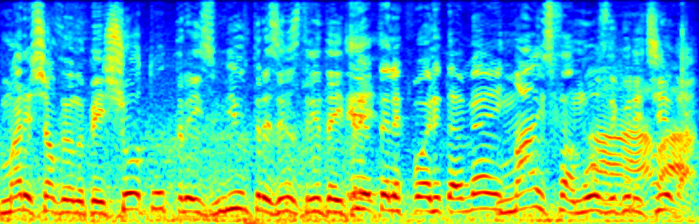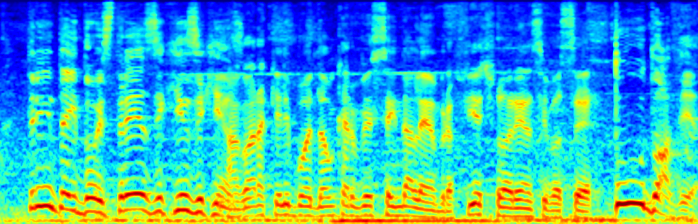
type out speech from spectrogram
Marechal Fernando Peixoto, E o 3333. telefone também? Mais famoso de Ah, Curitiba, lá. 3213 1515. Agora aquele bordão, quero ver se você ainda lembra. Fiat Florença e você. Tudo a ver.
